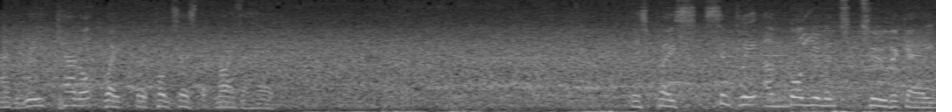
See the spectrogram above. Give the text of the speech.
and we cannot wait for the contest that lies ahead. This place simply a monument to the game.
